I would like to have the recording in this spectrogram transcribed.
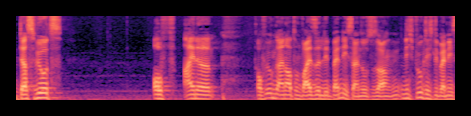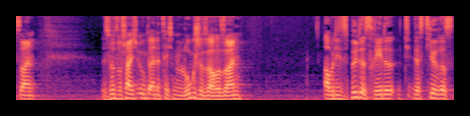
das wird auf, eine, auf irgendeine Art und Weise lebendig sein, sozusagen. Nicht wirklich lebendig sein. Es wird wahrscheinlich irgendeine technologische Sache sein aber dieses Bild des, Rede, des Tieres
